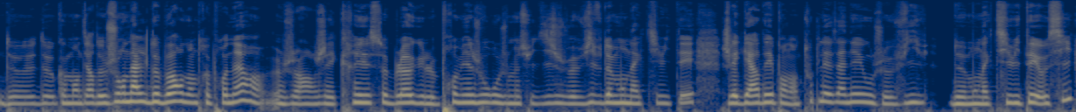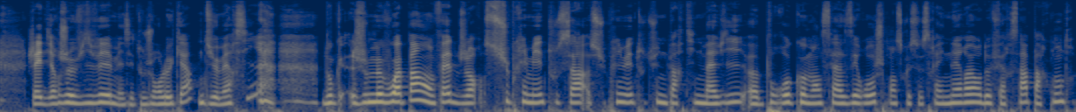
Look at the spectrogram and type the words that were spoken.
de, comment dire de journal de bord d'entrepreneur. Genre j'ai créé ce blog le premier jour où je me suis dit je veux vivre de mon activité. Je l'ai gardé pendant toutes les années où je vis de mon activité aussi. J'allais dire je vivais, mais c'est toujours le cas, Dieu merci. Donc je me vois pas en fait genre supprimer tout ça, supprimer toute une partie de ma vie euh, pour recommencer à zéro. Je pense que ce serait une erreur de faire ça. Par contre,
